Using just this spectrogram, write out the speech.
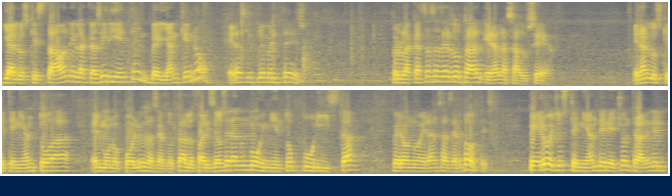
y a los que estaban en la clase dirigente veían que no, era simplemente eso. Pero la casa sacerdotal era la saducea, eran los que tenían todo el monopolio sacerdotal. Los fariseos eran un movimiento purista, pero no eran sacerdotes pero ellos tenían derecho a entrar en el,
